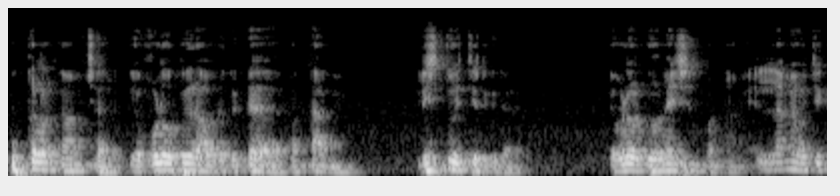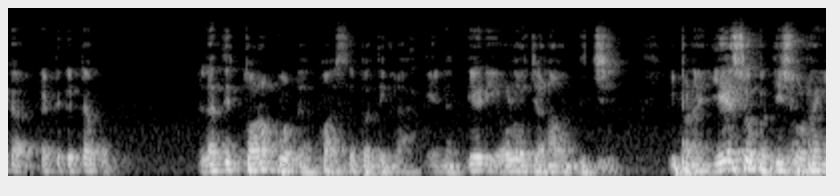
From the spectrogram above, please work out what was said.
புக்கெல்லாம் காமிச்சார். எவ்வளோ பேர் அவர்கிட்ட வந்தாங்க. லிஸ்ட் வச்சிருக்கிறார். எவ்வளோ டொனேஷன் பண்ணாங்க. எல்லாமே வச்சுருக்காரு. கட்டுக்கட்டாக புக். எல்லாத்தையும் துறம் போட்டார். பாஸ்டர் பார்த்தீங்களா? என்னை தேடி எவ்வளோ ஜனம் வந்துச்சு. இப்போ நான் இயேசுவை பற்றி சொல்கிறேன்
